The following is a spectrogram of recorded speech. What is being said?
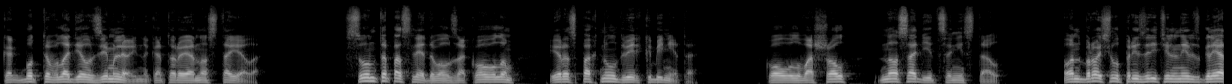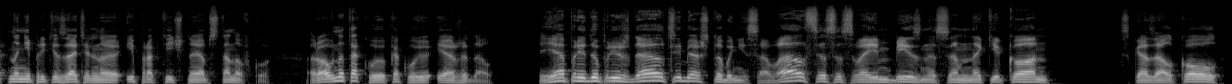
как будто владел землей, на которой оно стояло. Сунта последовал за Коулом и распахнул дверь кабинета. Коул вошел, но садиться не стал. Он бросил презрительный взгляд на непритязательную и практичную обстановку, ровно такую, какую и ожидал. «Я предупреждал тебя, чтобы не совался со своим бизнесом на Кикон», — сказал Коул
